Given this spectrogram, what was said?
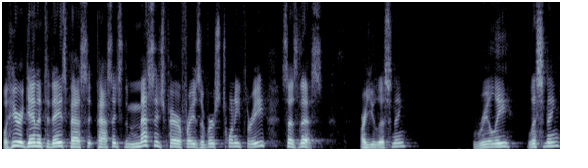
Well, here again in today's passage, the message paraphrase of verse 23 says this Are you listening? Really listening?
